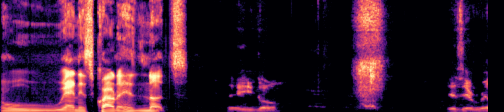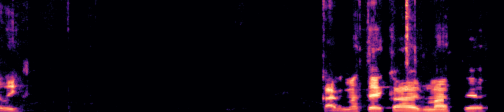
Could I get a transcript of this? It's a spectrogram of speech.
Oh, and his crowd of his nuts. There you go. Is it really? Calmate, calmate.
